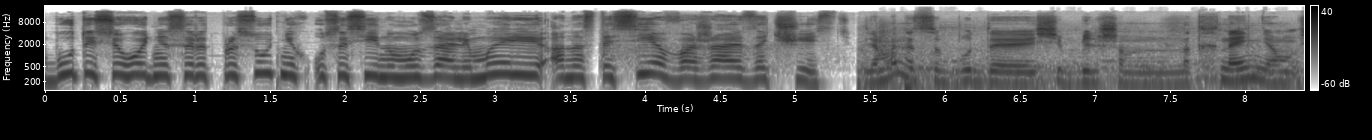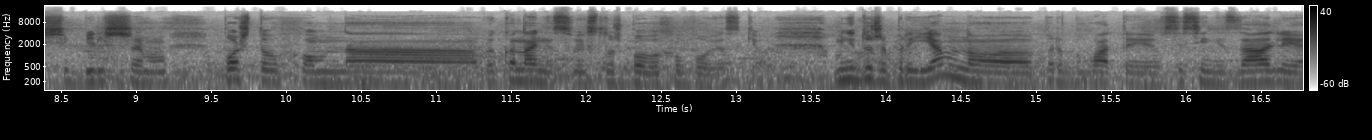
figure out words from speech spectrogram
Бути сьогодні серед присутніх у сесійному залі мерії Анастасія вважає за честь. Для мене це буде ще більшим натхненням, ще більшим поштовхом на виконання своїх службових обов'язків. Мені дуже приємно перебувати в сесійній залі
